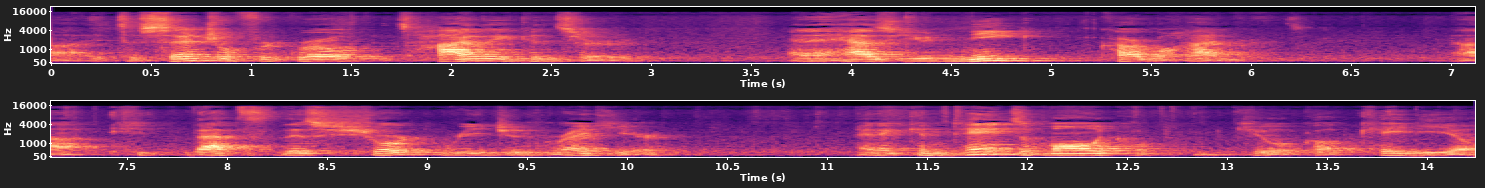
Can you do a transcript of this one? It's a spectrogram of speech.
Uh, it's essential for growth, it's highly conserved, and it has unique carbohydrates. Uh, that's this short region right here, and it contains a molecule called KDO,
